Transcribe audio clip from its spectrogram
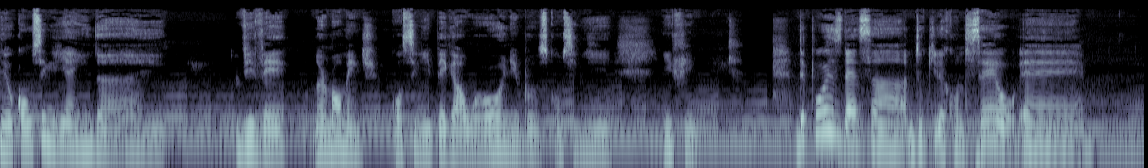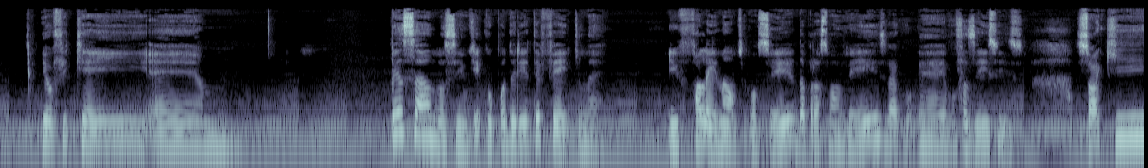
eu consegui ainda eh, viver normalmente. Consegui pegar o ônibus, consegui, enfim. Depois dessa do que aconteceu, é, eu fiquei é, pensando assim o que, que eu poderia ter feito, né? E falei, não, se acontecer da próxima vez, vai, é, eu vou fazer isso e isso. Só que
